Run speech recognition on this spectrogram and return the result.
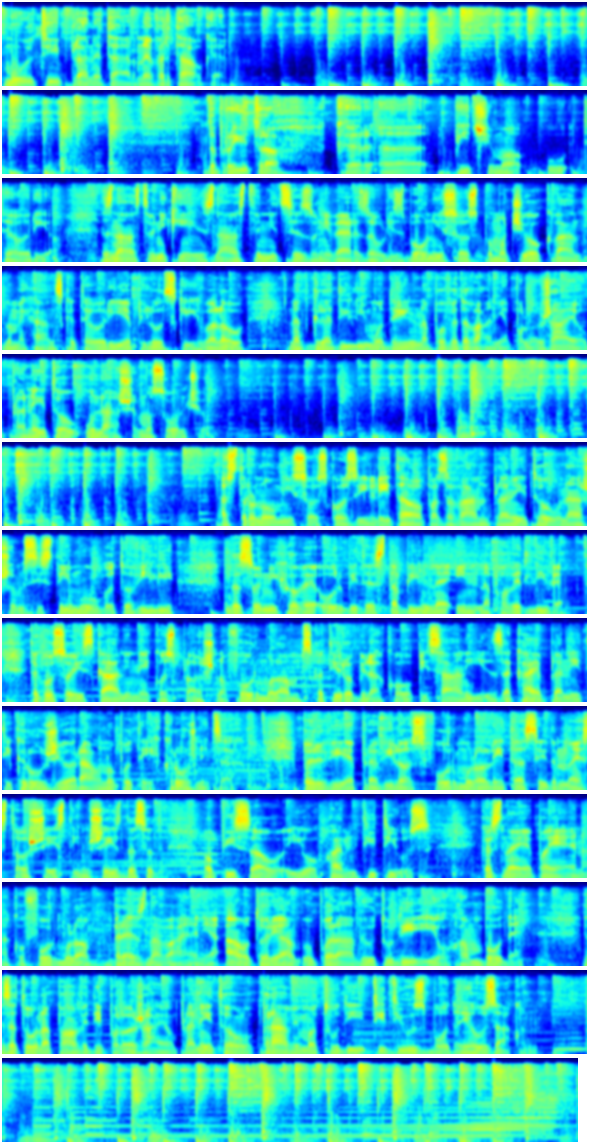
Multiplanetarne vrtavke. Dobro jutro, ker uh, pičimo v teorijo. Znanstveniki in znanstvenice z Univerze v Lizboni so s pomočjo kvantno-mehanske teorije pilotskih valov nadgradili model napovedovanja položajev planetov v našem osončju. Astronomi so skozi leta opazovanj planetov v našem sistemu ugotovili, da so njihove orbite stabilne in napovedljive. Tako so iskali neko splošno formulo, s katero bi lahko opisali, zakaj planeti krožijo ravno po teh krožnicah. Prvi je pravilo s formulo leta 1766 opisal Johann Titius, kasneje pa je enako formulo brez navajanja avtorja uporabil tudi Johann Bode. Zato napovedi položajev planetov pravimo tudi Titius Bodejev zakon.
